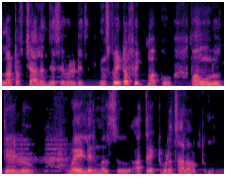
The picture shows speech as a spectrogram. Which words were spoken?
lot of challenges every in spite of it మాకు పాములు తేళ్ళు వైల్డ్ ఎనిమల్స్ ఆ థ్రెట్ కూడా చాలా ఉంటుంది.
